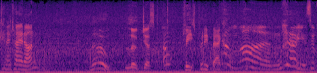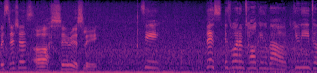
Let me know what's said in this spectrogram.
Can I try it on? No. Look, just... Oh. Please, put it back. Come on! What are you, superstitious? Oh, seriously? See, this is what I'm talking about. You need to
